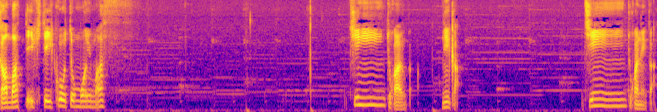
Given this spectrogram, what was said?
頑張って生きていこうと思います。チーンとかあるかねえか。チーンとかねえか。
